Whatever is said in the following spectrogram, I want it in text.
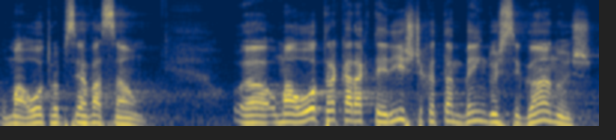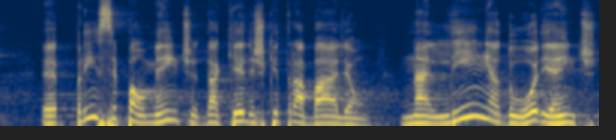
uma outra observação. Uh, uma outra característica também dos ciganos, é, principalmente daqueles que trabalham na linha do Oriente,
